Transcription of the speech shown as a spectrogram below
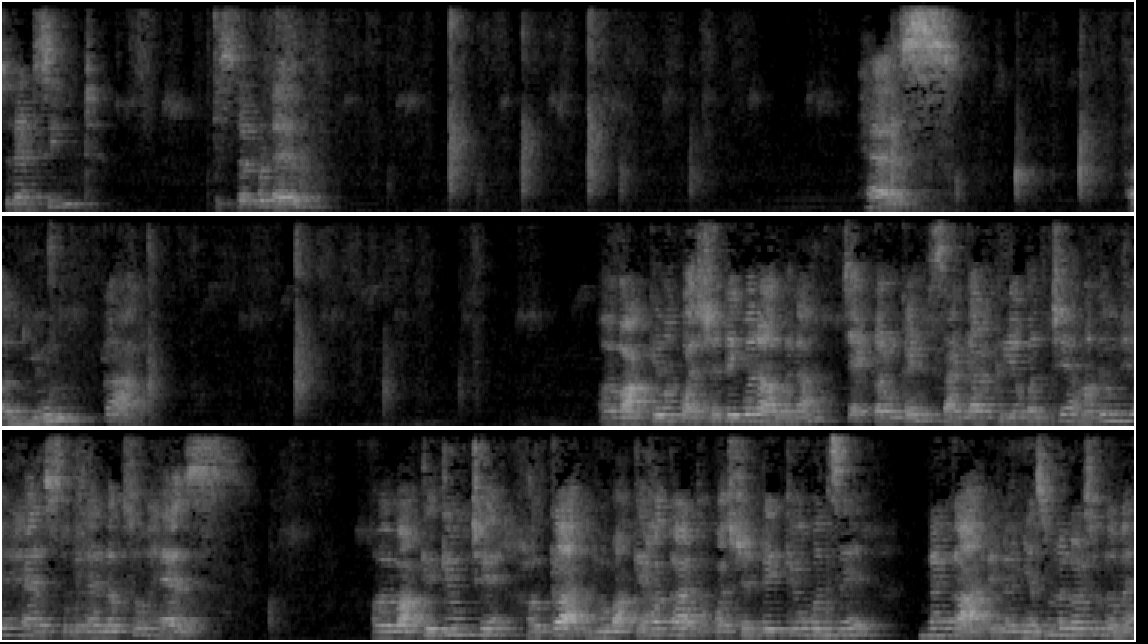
so let's see it mister Patel has a new car હવે વાક્યમાં ક્વેશ્ચન ટેગ બનાવો પહેલા ચેક કરો કે સાયકાર ક્રિયાપદ છે આમાં કેવું છે હેઝ તો પહેલા લખશો હેઝ હવે વાક્ય કેવું છે હકાર જો વાક્ય હકાર તો ક્વેશ્ચન ટેગ કેવું બનશે નકાર એટલે અહીંયા શું લગાડશો તમે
